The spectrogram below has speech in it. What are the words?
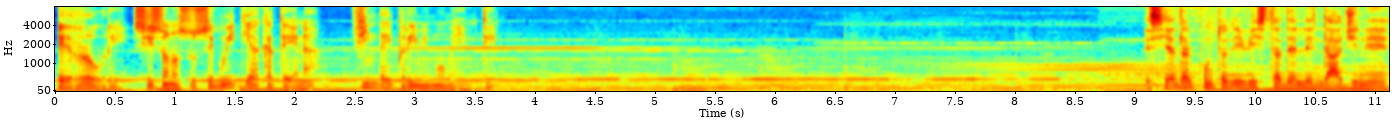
errori si sono susseguiti a catena, fin dai primi momenti. Sia dal punto di vista dell'indagine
